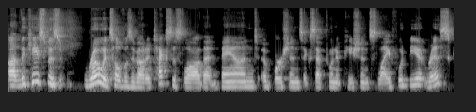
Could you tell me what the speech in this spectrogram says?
uh, the case was Roe itself was about a Texas law that banned abortions except when a patient's life would be at risk.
